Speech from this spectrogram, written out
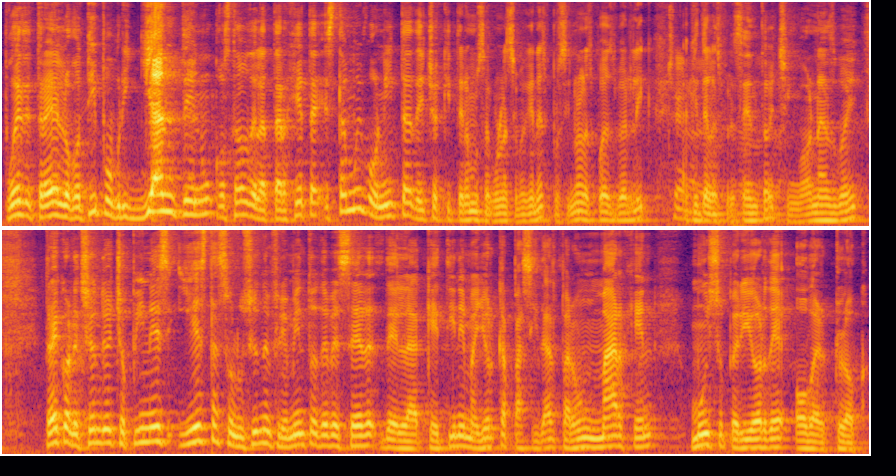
puede traer el logotipo brillante en un costado de la tarjeta. Está muy bonita. De hecho, aquí tenemos algunas imágenes. Por si no las puedes ver, Lick. Sí, aquí no, te las presento. no, no. Chingonas, güey. Trae conexión de 8 pines y esta solución de enfriamiento debe ser de la que tiene mayor capacidad para un margen muy superior de overclock.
